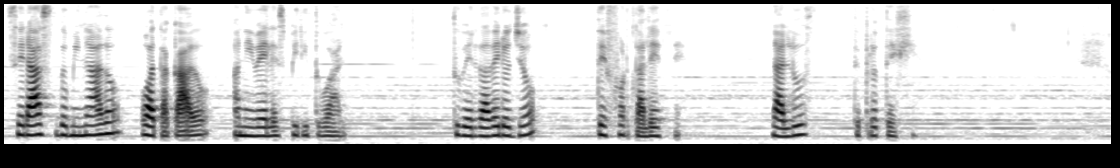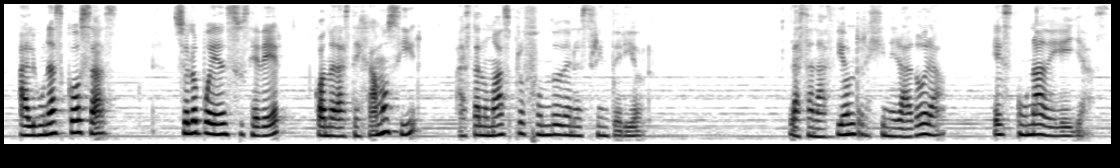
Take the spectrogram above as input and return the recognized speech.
serás dominado atacado a nivel espiritual. Tu verdadero yo te fortalece. La luz te protege. Algunas cosas solo pueden suceder cuando las dejamos ir hasta lo más profundo de nuestro interior. La sanación regeneradora es una de ellas.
